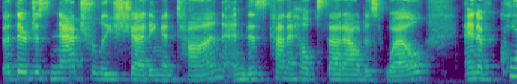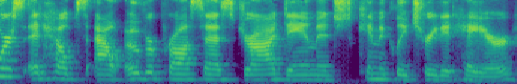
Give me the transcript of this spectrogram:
but they're just naturally shedding a ton. And this kind of helps that out as well. And of course, it helps out overprocessed, dry, damaged, chemically treated hair.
